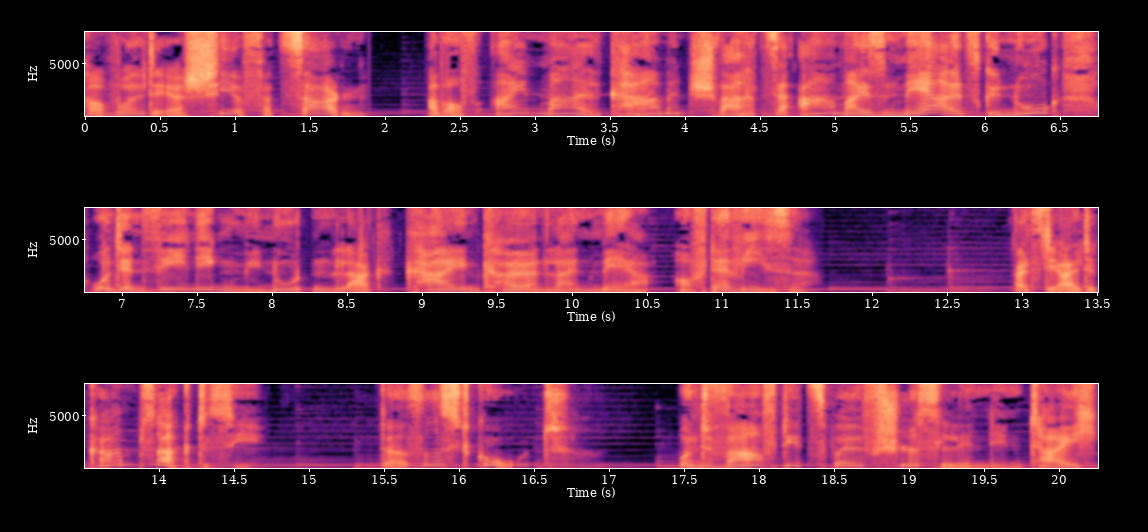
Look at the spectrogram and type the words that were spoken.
Da wollte er schier verzagen, aber auf einmal kamen schwarze Ameisen mehr als genug und in wenigen Minuten lag kein Körnlein mehr auf der Wiese. Als die Alte kam, sagte sie, das ist gut, und warf die zwölf Schlüssel in den Teich,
